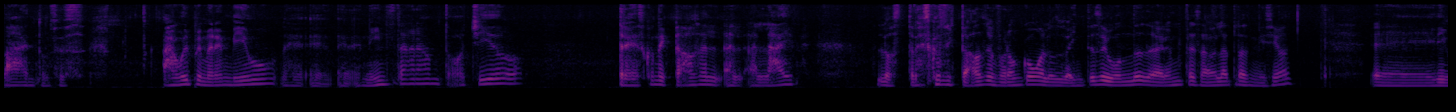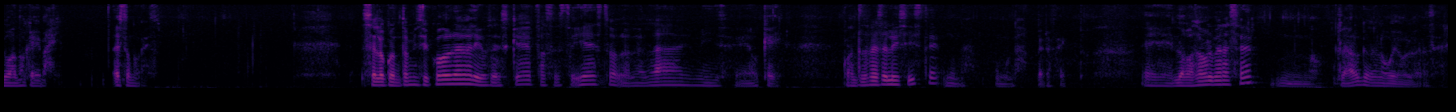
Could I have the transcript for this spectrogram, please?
Va, entonces hago el primer en vivo en, en, en Instagram, todo chido. Tres conectados al, al, al, live. Los tres conectados se fueron como a los 20 segundos de haber empezado la transmisión. Eh, y digo, ok, bye. Esto no es se lo cuento a mi psicóloga, le digo, ¿sabes qué? Pasa esto y esto, bla, bla, bla. Y me dice, ok, ¿cuántas veces lo hiciste? Una, una, perfecto. Eh, ¿Lo vas a volver a hacer? No, claro que no lo voy a volver a hacer.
